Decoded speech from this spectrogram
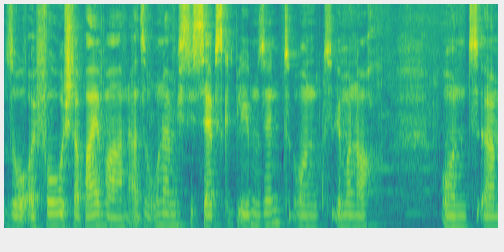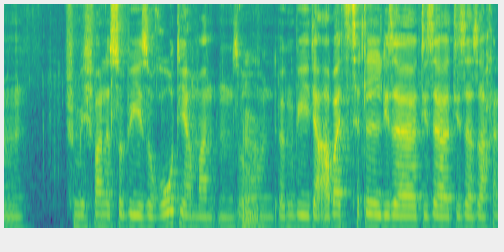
so euphorisch dabei waren. Also unheimlich sich selbst geblieben sind und immer noch. Und ähm, für mich waren das so wie so Rohdiamanten. So. Und irgendwie der Arbeitstitel dieser, dieser, dieser Sache äh,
